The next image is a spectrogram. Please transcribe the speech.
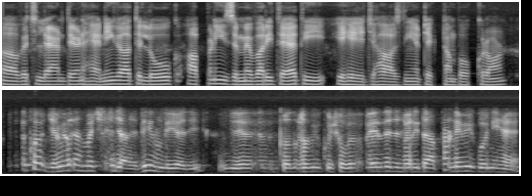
ਅ, ਵਿੱਚ ਲੈਣ ਦੇਣ ਹੈ ਨਹੀਂਗਾ ਤੇ ਲੋਕ ਆਪਣੀ ਜ਼ਿੰਮੇਵਾਰੀ ਤਹਿਤ ਹੀ ਇਹ ਜਹਾਜ਼ ਦੀਆਂ ਟਿਕਟਾਂ ਬੁੱਕ ਕਰਾਉਣ। ਦੇਖੋ, ਜਿਵੇਂ ਹਮੇਸ਼ਾ ਜਾਇਜ਼ਦੀ ਹੁੰਦੀ ਹੈ ਜੀ, ਜੇ ਕਦੋਂ ਵੀ ਕੁਝ ਹੋਵੇ, ਇਹਦੇ ਚ ਜਾਰੀ ਤਾਂ ਆਪਣੇ ਵੀ ਕੋਈ ਨਹੀਂ ਹੈ।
